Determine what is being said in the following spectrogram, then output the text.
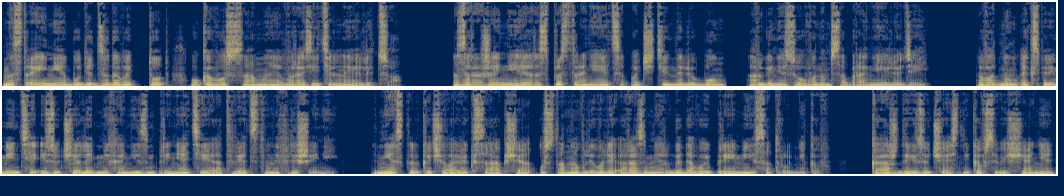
настроение будет задавать тот, у кого самое выразительное лицо. Заражение распространяется почти на любом организованном собрании людей. В одном эксперименте изучали механизм принятия ответственных решений. Несколько человек сообща устанавливали размер годовой премии сотрудников. Каждый из участников совещания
